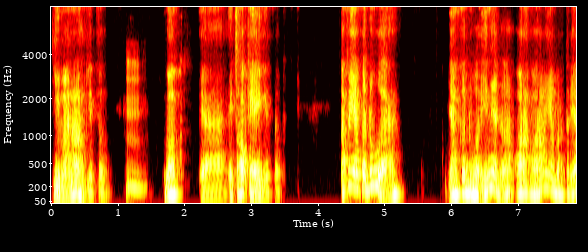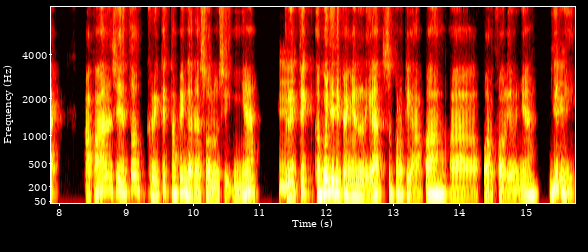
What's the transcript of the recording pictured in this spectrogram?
gimana lah gitu. Hmm. gue ya it's okay gitu. Tapi yang kedua yang kedua ini adalah orang-orang yang berteriak apaan sih itu? Kritik tapi nggak ada solusinya. Hmm. kritik gue jadi pengen lihat seperti apa uh, portfolionya. Gini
